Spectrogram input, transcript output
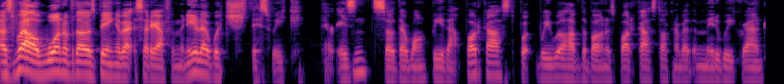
as well. One of those being about Serie A Femminile, which this week there isn't, so there won't be that podcast. But we will have the bonus podcast talking about the midweek round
